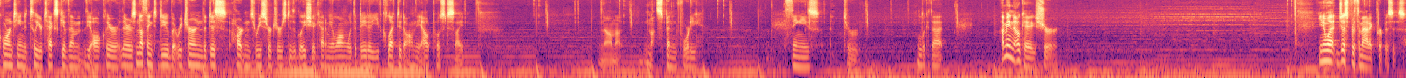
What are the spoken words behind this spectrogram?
quarantined until your techs give them the all clear. There is nothing to do but return the disheartened researchers to the Galatia Academy along with the data you've collected on the outpost site. No, I'm not I'm not spending 40 thingies to look at that. I mean, okay, sure. You know what? Just for thematic purposes,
